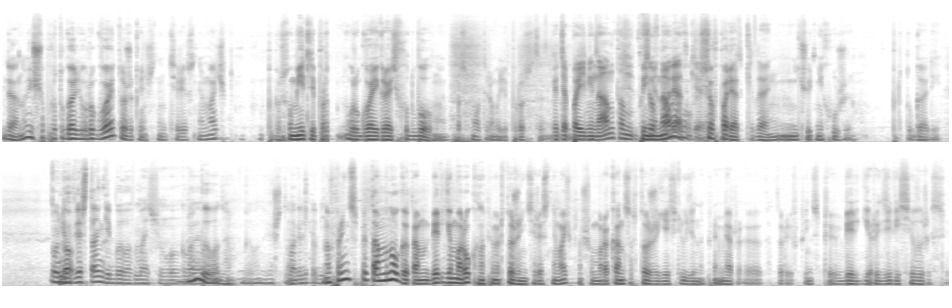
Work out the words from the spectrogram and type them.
Да, ну еще Португалия, Уругвай тоже, конечно, интересный матч. Потому что умеет ли Уругвай играть в футбол, мы посмотрим, или просто... Хотя по именам там По все в именам порядке. все в порядке, да, ничуть не хуже Португалии. Ну, у них Но- две штанги было в матче. Ну, было, да, было две штуки. Могли победить. Ну, в принципе, там много. Там Бельгия-Марокко, например, тоже интересный матч, потому что у марокканцев тоже есть люди, например, э, которые, в принципе, в Бельгии родились и выросли.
